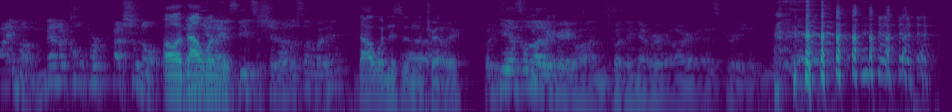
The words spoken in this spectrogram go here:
"I'm a medical professional." Oh, that he, one like, is- beats the shit out of somebody. That one is in the Uh, trailer. But he has a lot of great ones, but they never are as great as you would.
